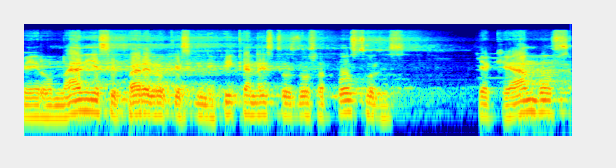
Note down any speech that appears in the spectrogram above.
Pero nadie separe lo que significan estos dos apóstoles, ya que ambos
